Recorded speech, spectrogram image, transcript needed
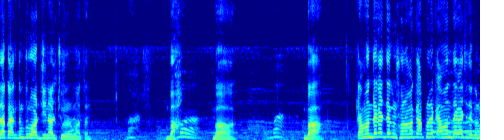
দেখো, একদম পুরো অরিজিনাল চুলের মাথায়। বাহ বাহ বাহ। কেমন দেখাচ্ছে দেখুন, সোনামাকে আপনারা কেমন দেখাচ্ছে দেখুন।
